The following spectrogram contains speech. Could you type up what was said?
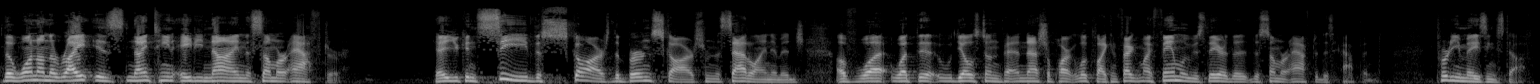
The one on the right is 1989, the summer after. Okay, you can see the scars, the burn scars from the satellite image of what, what the Yellowstone National Park looked like. In fact, my family was there the, the summer after this happened. Pretty amazing stuff.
